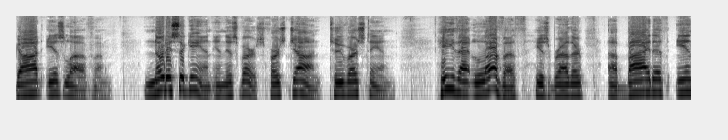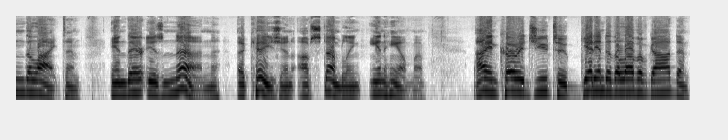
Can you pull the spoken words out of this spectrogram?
God is love. Notice again in this verse, 1 John 2, verse 10 He that loveth his brother abideth in the light, and there is none occasion of stumbling in him. I encourage you to get into the love of God,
